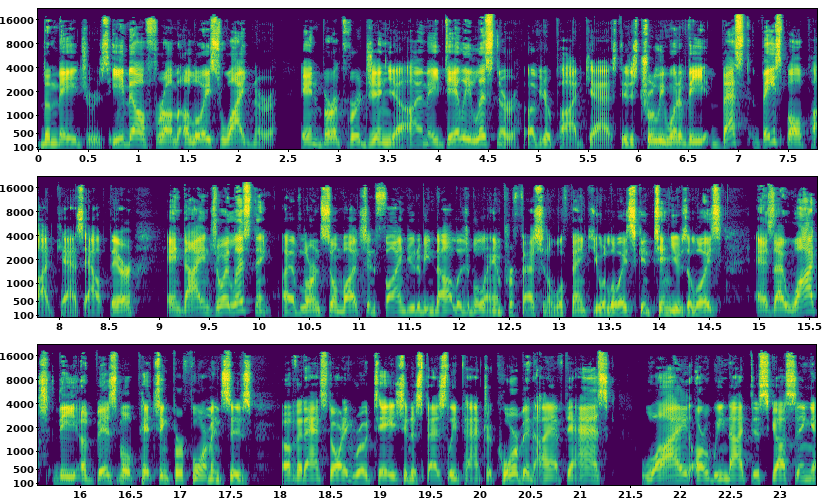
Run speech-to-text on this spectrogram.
the majors. Email from Alois Widener in Burke, Virginia. I'm a daily listener of your podcast. It is truly one of the best baseball podcasts out there, and I enjoy listening. I have learned so much and find you to be knowledgeable and professional. Well, thank you, Alois. Continues, Alois. As I watch the abysmal pitching performances of the Nats starting rotation, especially Patrick Corbin, I have to ask, why are we not discussing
